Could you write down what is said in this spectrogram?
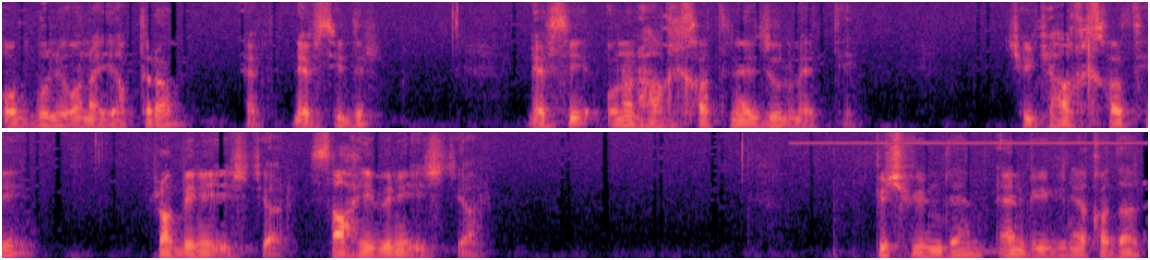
O, bunu ona yaptıran nefsidir. Nefsi onun hakikatine zulmetti. Çünkü hakikati Rabbini istiyor, sahibini istiyor. Küçüğünden en büyüğüne kadar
